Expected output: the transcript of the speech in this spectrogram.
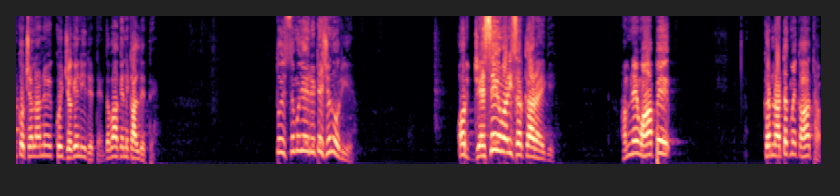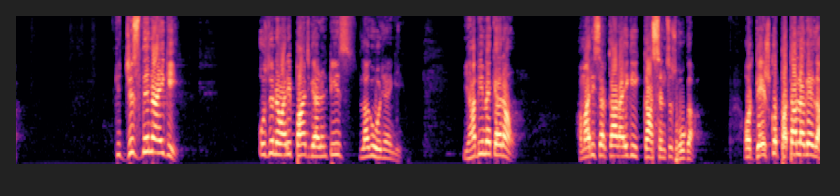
को चलाने में कोई जगह नहीं देते हैं, दबा के निकाल देते हैं। तो इससे मुझे इरिटेशन हो रही है। और जैसे ही हमारी सरकार आएगी, हमने वहाँ पे कर्नाटक में कहा था कि जिस दिन आएगी, उस दिन हमारी पाँच गारंटीज लागू हो जाएँगी। यहाँ भी मैं कह रहा हूँ, हमारी सरकार आएगी, का सेंसस होगा। और देश को पता लगेगा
